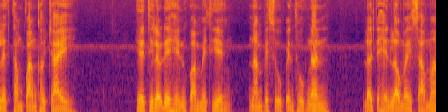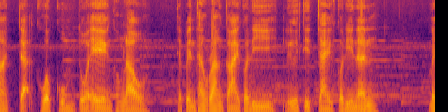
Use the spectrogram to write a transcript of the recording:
เรียกทำความเข้าใจ เหตุที่เราได้เห็นความไม่เที่ยงนำไปสู่เป็นทุกข์นั้น เราจะเห็นเราไม่สามารถจะควบคุมตัวเองของเรา จะเป็นทั้งร่างกายก็ดี หรือจิตใจก็ดีนั้น ไม่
